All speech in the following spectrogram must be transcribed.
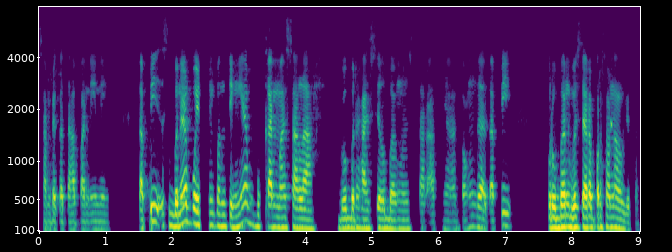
sampai ke tahapan ini tapi sebenarnya poin pentingnya bukan masalah gue berhasil bangun startupnya atau enggak tapi perubahan gue secara personal gitu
